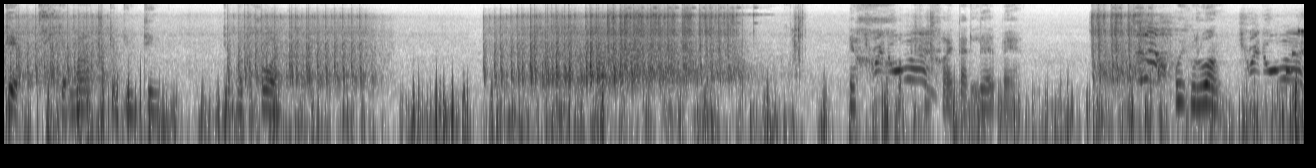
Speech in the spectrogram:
เจ็บเจ็บมากเจ็บจริงๆเจ็บโคตรเดี๋ยวค่อยๆตัดเลือดไปอะอุ้ยกูร่วงช่วยด้วย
